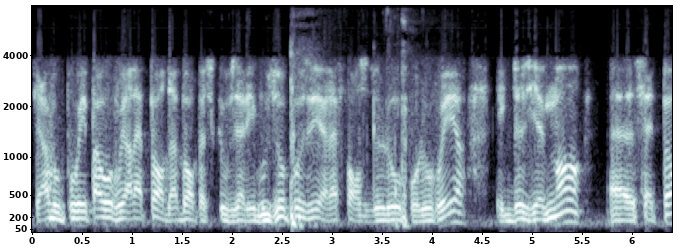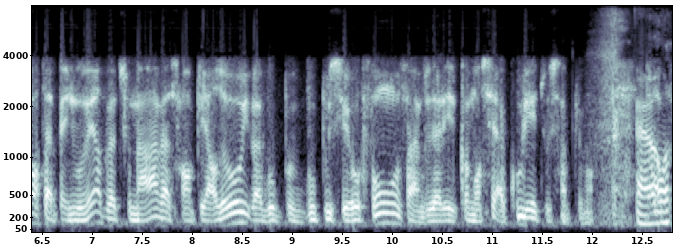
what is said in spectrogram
c'est-à-dire vous pouvez pas ouvrir la porte d'abord parce que vous allez vous opposer à la force de l'eau pour l'ouvrir, et que deuxièmement, euh, cette porte à peine ouverte, votre sous-marin va se remplir d'eau, il va vous, vous pousser au fond, enfin vous allez commencer à couler tout simplement. Alors,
